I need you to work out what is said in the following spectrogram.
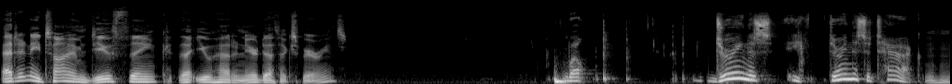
At any time, do you think that you had a near death experience? Well, during this during this attack, mm-hmm.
